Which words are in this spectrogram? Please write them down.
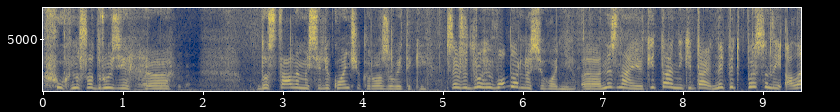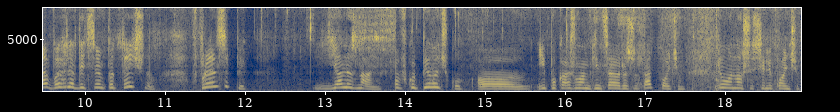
Фух, ну що, друзі, е, достали ми силікончик розовий такий. Це вже другий воблер на сьогодні. Е, не знаю, Китай, не Китай, не підписаний, але виглядить симпатично. В принципі, я не знаю. В копілочку е, і покажу вам кінцевий результат потім. І воно ще силікончик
